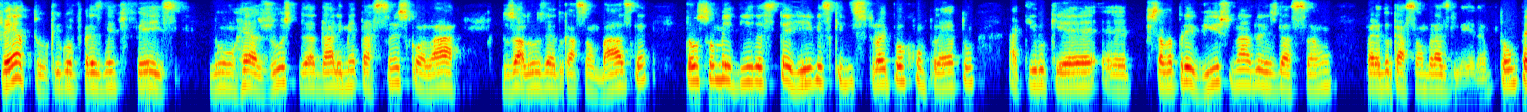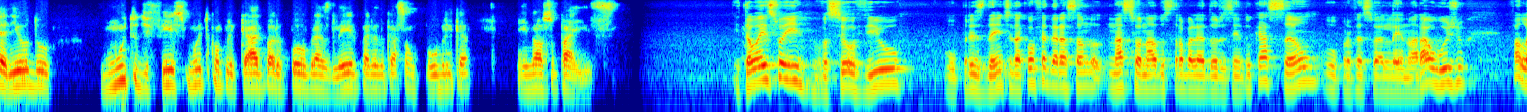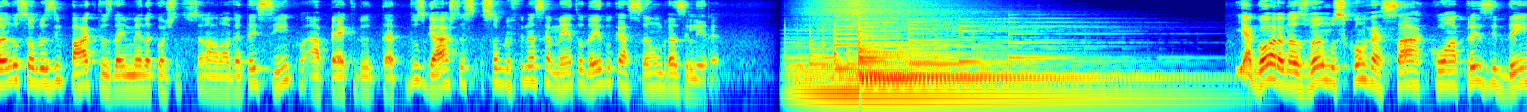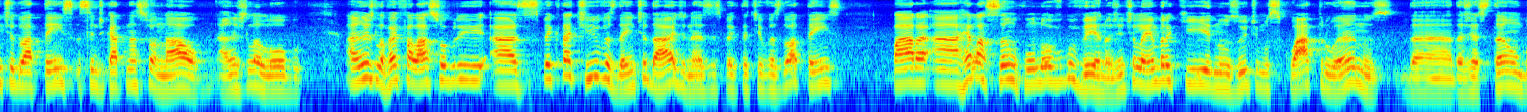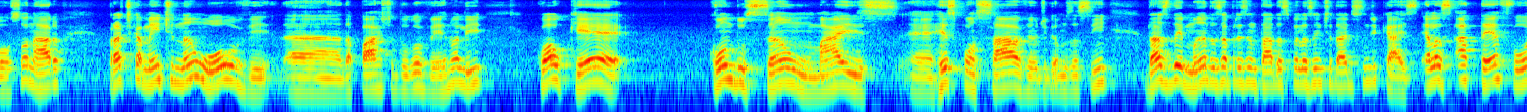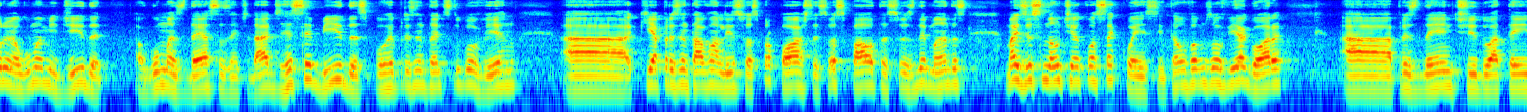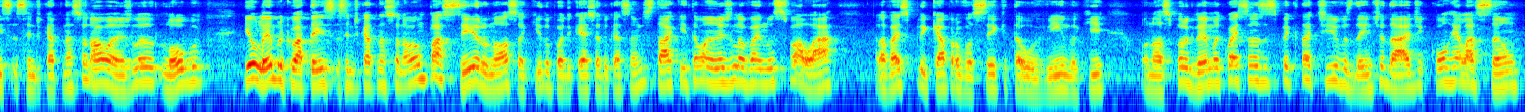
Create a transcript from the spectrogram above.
veto que o presidente fez no reajuste da, da, alimentação escolar dos alunos da educação básica. Então, são medidas terríveis que destroem por completo aquilo que é, é, estava previsto na legislação para a educação brasileira. Então, um período muito difícil, muito complicado para o povo brasileiro, para a educação pública em nosso país. Então é isso aí. Você ouviu o presidente da Confederação Nacional dos Trabalhadores em Educação, o professor Heleno Araújo, falando sobre os impactos da Emenda Constitucional 95, a PEC do teto dos gastos, sobre o financiamento da educação brasileira. E agora nós vamos conversar com a presidente do Atens Sindicato Nacional, a Ângela Lobo. A Ângela vai falar sobre as expectativas da entidade, né, as expectativas do Atens para a relação com o novo governo. A gente lembra que nos últimos quatro anos da, da gestão Bolsonaro, praticamente não houve uh, da parte do governo ali qualquer condução mais é, responsável, digamos assim, das demandas apresentadas pelas entidades sindicais. Elas até foram, em alguma medida, algumas dessas entidades, recebidas por representantes do governo ah, que apresentavam ali suas propostas, suas pautas, suas demandas, mas isso não tinha consequência. Então vamos ouvir agora a presidente do Atens Sindicato Nacional, Ângela Lobo. Eu lembro que o Atens Sindicato Nacional é um parceiro nosso aqui do podcast Educação em Destaque, então a Ângela vai nos falar, ela vai explicar para você que está ouvindo aqui o nosso programa quais são as expectativas da entidade com relação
